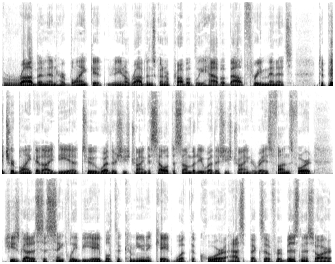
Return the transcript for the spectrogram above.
Robin and her blanket, you know, Robin's going to probably have about three minutes to pitch her blanket idea to whether she's trying to sell it to somebody, whether she's trying to raise funds for it. She's got to succinctly be able to communicate what the core aspects of her business are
